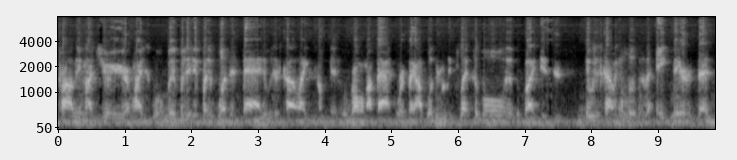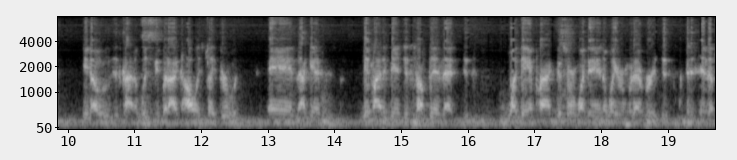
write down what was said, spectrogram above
probably my junior year of high school. But but it, but it wasn't bad. It was just kind of like something was wrong with my back, where it's like I wasn't really flexible. It was like it just it was just kind of like a little bit of an ache there that you know just kind of with me. But I always played through it, and I guess it might have been just something that just one day in practice or one day in the weight room, whatever. It just it just ended up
